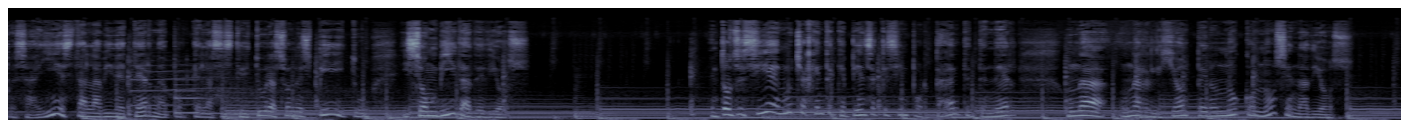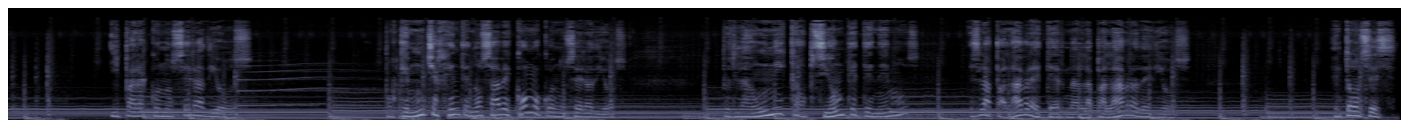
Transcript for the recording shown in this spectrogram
pues ahí está la vida eterna, porque las escrituras son espíritu y son vida de Dios. Entonces sí, hay mucha gente que piensa que es importante tener una, una religión, pero no conocen a Dios. Y para conocer a Dios, porque mucha gente no sabe cómo conocer a Dios, pues la única opción que tenemos es la palabra eterna, la palabra de Dios. Entonces,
